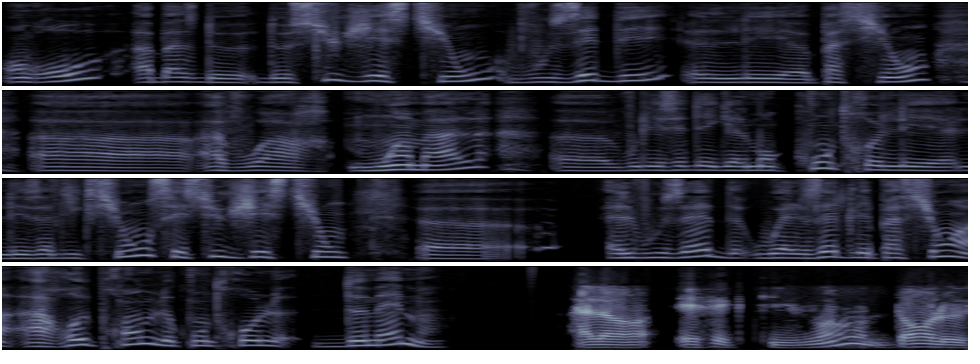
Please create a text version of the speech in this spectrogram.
En gros, à base de, suggestions, vous aidez les euh, patients à avoir moins mal. Euh, vous les aidez également contre les, addictions. Ces suggestions, euh, elles vous aident ou elles aident les patients à, reprendre le contrôle d'eux-mêmes? Alors, effectivement, dans le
